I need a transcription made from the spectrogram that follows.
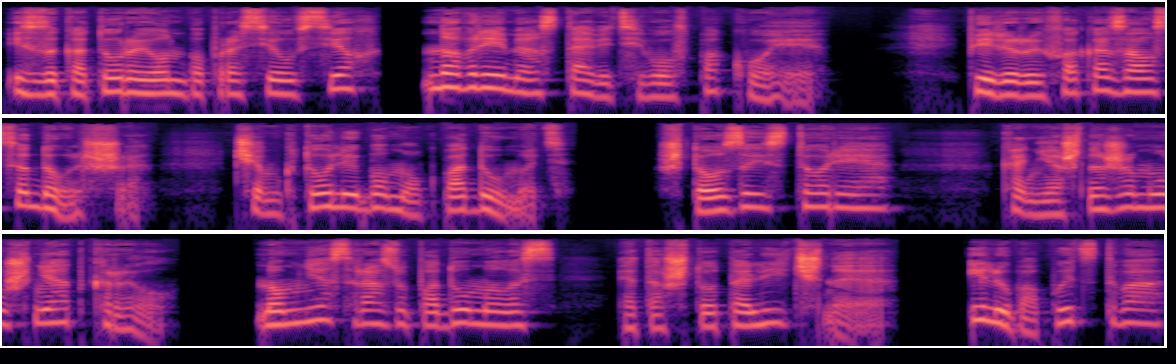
из-за которой он попросил всех на время оставить его в покое. Перерыв оказался дольше, чем кто-либо мог подумать. Что за история? Конечно же, муж не открыл. Но мне сразу подумалось, это что-то личное, и любопытство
